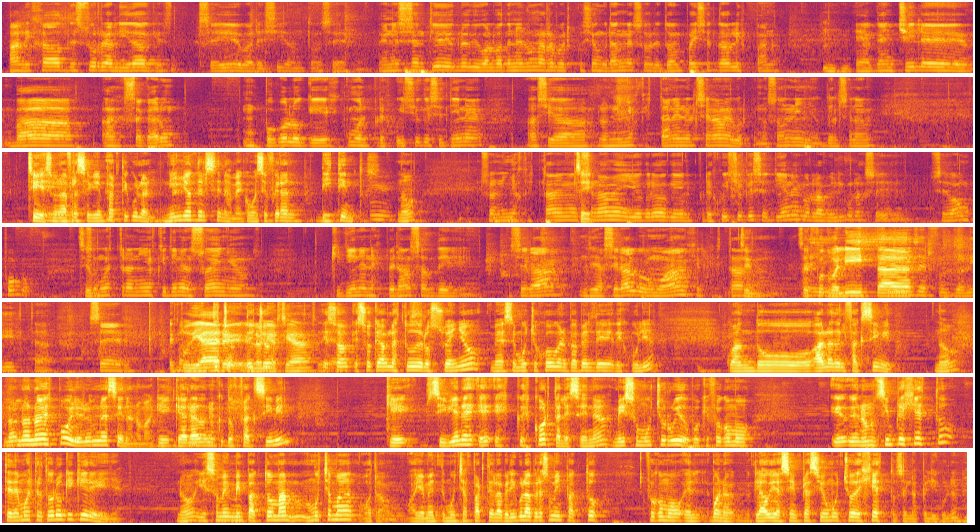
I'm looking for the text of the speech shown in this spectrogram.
alejados de su realidad, que se vive parecido. Entonces, en ese sentido yo creo que igual va a tener una repercusión grande, sobre todo en países de habla hispana. Eh, acá en Chile va a sacar un, un poco lo que es como el prejuicio que se tiene hacia los niños que están en el Sename, porque no son niños del Sename. Sí, es una Eh, frase bien particular. Niños del Sename, como si fueran distintos, Mm. ¿no? Son niños que están en el Sí. Sename y yo creo que el prejuicio que se tiene con la película se, se va un poco. Sí. Se muestran niños que tienen sueños, que tienen esperanzas de hacer, a- de hacer algo como Ángel, que está... Sí. Ser ahí. futbolista. Sí, ser futbolista, ser... Estudiar De hecho- en de la hecho, universidad. Eso, eso que hablas tú de los sueños me hace mucho juego con el papel de, de Julia. Cuando habla del facsímil, ¿no? No, no, no es spoiler, es una escena nomás. Que, que habla de un, de un facsímil que, si bien es, es- es corta la escena, me hizo mucho ruido porque fue como. eh, En un simple gesto te demuestra todo lo que quiere ella. ¿no? Y eso me, me impactó más, mucho más, otra, obviamente muchas partes de la película, pero eso me impactó. Fue como, el, bueno, Claudia siempre ha sido mucho de gestos en las películas,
